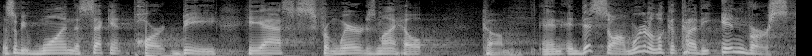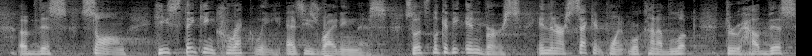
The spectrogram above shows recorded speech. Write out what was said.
this will be 1, the second part B. He asks, From where does my help come? And in this psalm, we're going to look at kind of the inverse of this song. He's thinking correctly as he's writing this. So let's look at the inverse. And then our second point, we'll kind of look through how this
